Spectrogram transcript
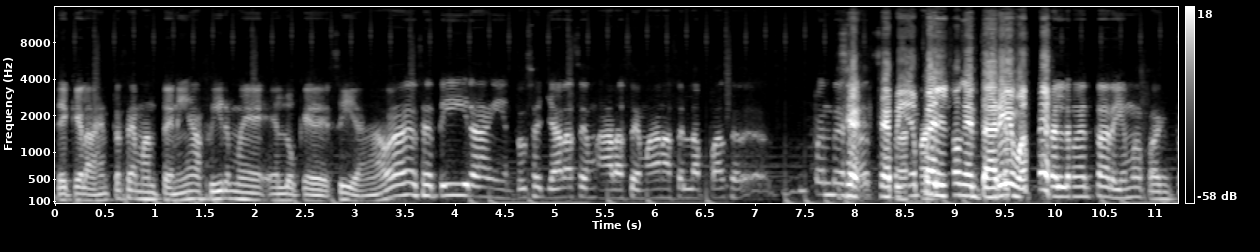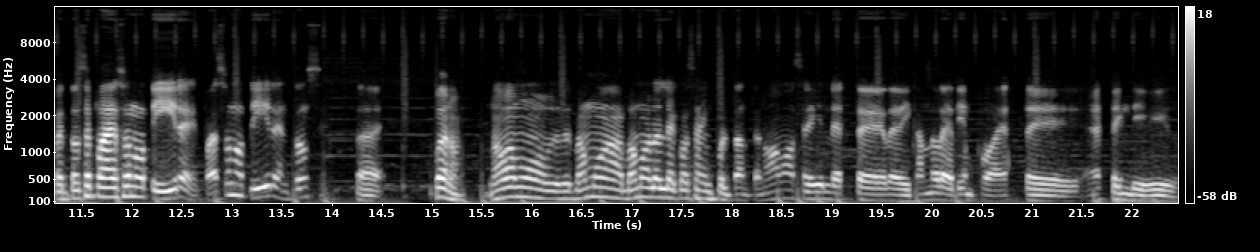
de que la gente se mantenía firme en lo que decían. Ahora se tiran y entonces ya la a la semana hacen las pases. Se, se piden perdón en tarima. Perdón en tarima. Entonces para eso no tire. Para eso no tire entonces. Bueno, no vamos, vamos a, vamos a hablar de cosas importantes. No vamos a seguir este, dedicándole tiempo a este, a este individuo.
